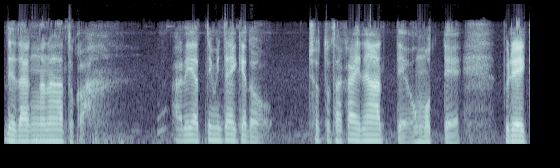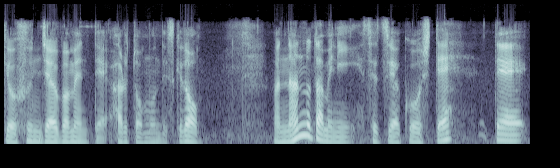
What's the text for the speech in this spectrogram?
値段がなとか、あれやってみたいけど、ちょっと高いなって思って、ブレーキを踏んじゃう場面ってあると思うんですけど、まあ、何のために節約をして、で、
